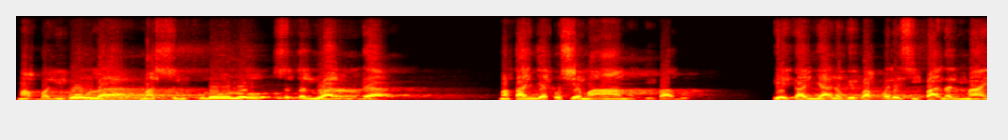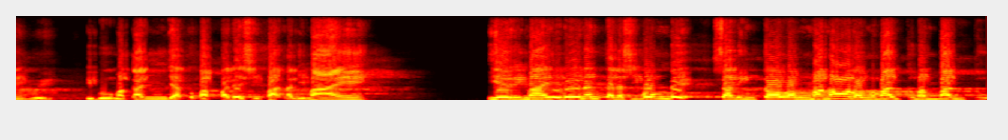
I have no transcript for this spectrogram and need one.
Mak bali bola, masung kulolo sekeluarga. Makanya ko siya maamat ki pabu. Ke kanya no ke papada sipa na limay gue. Ibu makanja ko papada sipa na limay. Ye rimay denang kana si bombe saling tolong menolong membantu membantu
